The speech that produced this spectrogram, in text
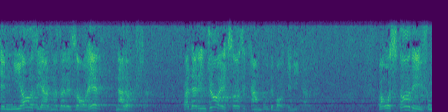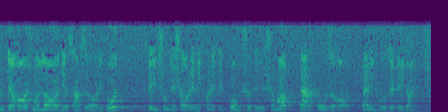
که نیازی از نظر ظاهر نداشتند. و در اینجا احساس کمبود باطنی کردند. و استاد ایشون که حاج ملا هادی سبزواری بود به ایشون اشاره می‌کنه که گم شده شما در حوزه ها در این حوزه پیدا نمیشه.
